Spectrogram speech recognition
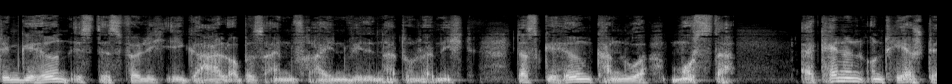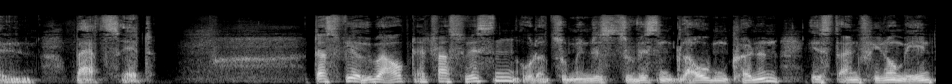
Dem Gehirn ist es völlig egal, ob es einen freien Willen hat oder nicht. Das Gehirn kann nur Muster erkennen und herstellen. That's it. Dass wir überhaupt etwas wissen oder zumindest zu wissen glauben können, ist ein Phänomen,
